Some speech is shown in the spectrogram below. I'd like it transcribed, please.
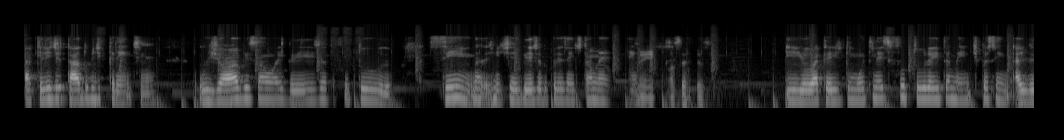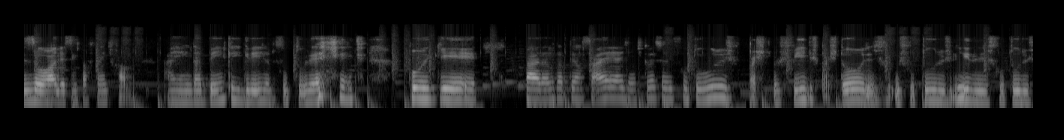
aquele ditado de crente, né? Os jovens são a igreja do futuro. Sim, mas a gente é a igreja do presente também. Sim, com certeza. E eu acredito muito nesse futuro aí também. Tipo assim, às vezes eu olho assim pra frente e falo, Ai, ainda bem que a igreja do futuro é a gente. Porque, parando para pensar, é a gente que vai ser os futuros os filhos, pastores, os futuros líderes, os futuros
